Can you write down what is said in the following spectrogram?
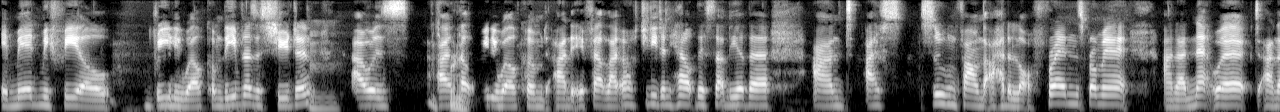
it made me feel really welcomed. Even as a student, mm-hmm. I was. I brilliant. felt really welcomed, and it felt like, oh, do you need any help? This, that, and the other. And I soon found that I had a lot of friends from it, and I networked, and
